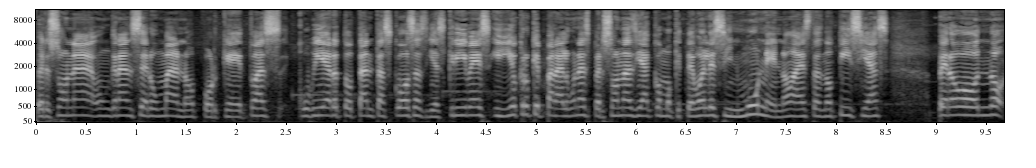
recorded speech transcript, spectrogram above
persona, un gran ser humano, porque tú has cubierto tantas cosas y escribes, y yo creo que para algunas personas ya como que te vuelves inmune, ¿no? A estas noticias, pero no,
